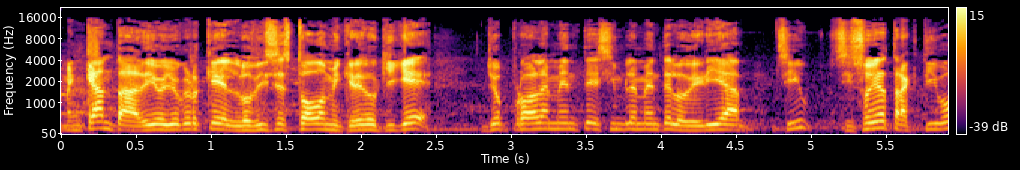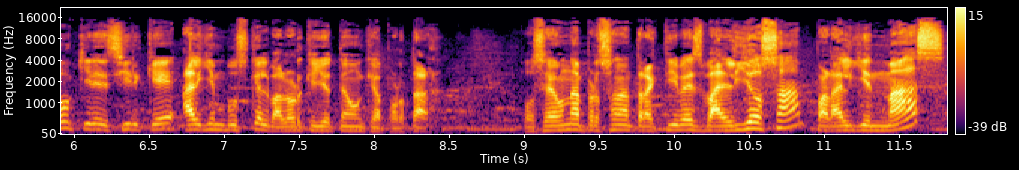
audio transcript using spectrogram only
Me encanta, digo, yo creo que lo dices todo, mi querido Quique. Yo probablemente simplemente lo diría, sí, si soy atractivo quiere decir que alguien busca el valor que yo tengo que aportar. O sea, una persona atractiva es valiosa para alguien más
